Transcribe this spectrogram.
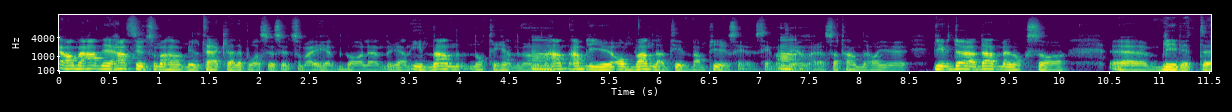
ja, men han, han ser ut som att han har militärkläder på sig och ser ut som att han är helt galen redan innan någonting händer med honom. Ja. Men Han, han blir ju omvandlad till vampyr ser, ser man Ja. senare. Så att han har ju blivit dödad men också eh, blivit eh,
